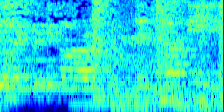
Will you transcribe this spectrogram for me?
electric car, this is not me.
